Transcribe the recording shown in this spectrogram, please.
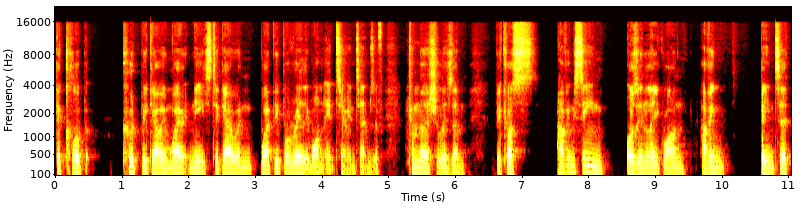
the club could be going, where it needs to go, and where people really want it to in terms of commercialism. Because having seen us in League One, having been to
